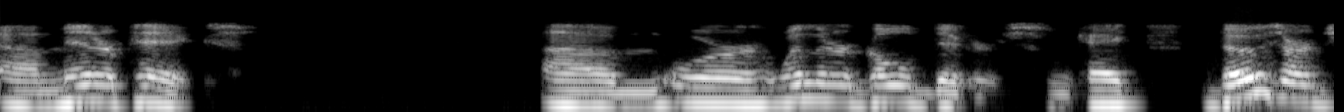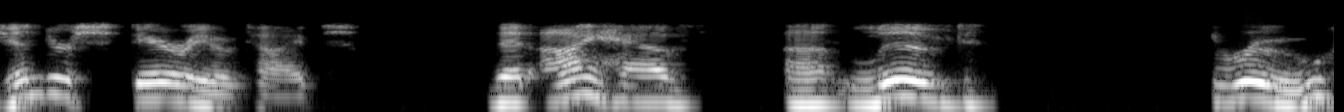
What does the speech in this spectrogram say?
uh, men are pigs, um, or women are gold diggers. Okay, those are gender stereotypes that I have uh, lived through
